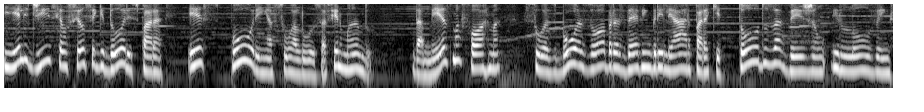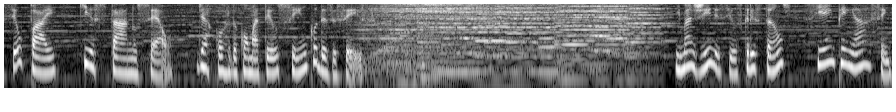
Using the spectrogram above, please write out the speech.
E ele disse aos seus seguidores para exporem a sua luz, afirmando: Da mesma forma, suas boas obras devem brilhar para que todos a vejam e louvem seu Pai que está no céu de acordo com Mateus 5,16. Imagine se os cristãos se empenhassem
